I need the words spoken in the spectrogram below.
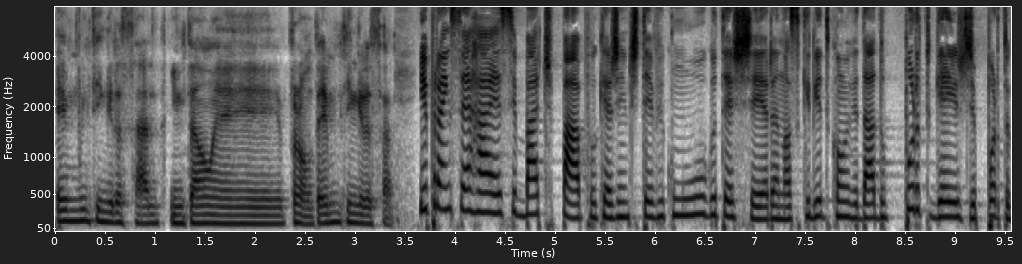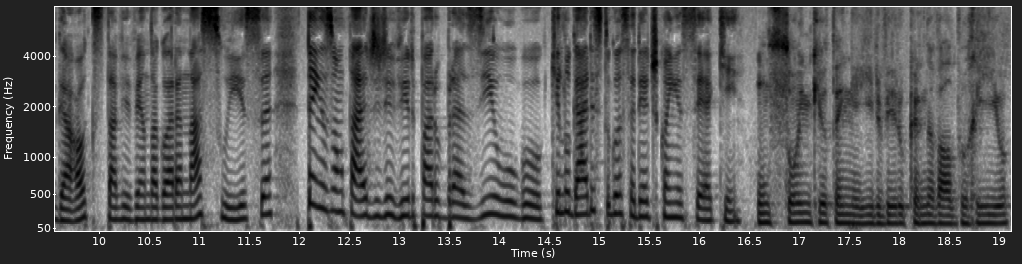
É muito engraçado. Então é. Pronto, é muito engraçado. E para encerrar esse bate-papo que a gente teve com o Hugo Teixeira, nosso querido convidado português de Portugal, que está vivendo agora na Suíça, tens vontade de vir para o Brasil, Hugo? Que lugares tu gostaria de conhecer aqui? Um sonho que eu tenho é ir ver o Carnaval do Rio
